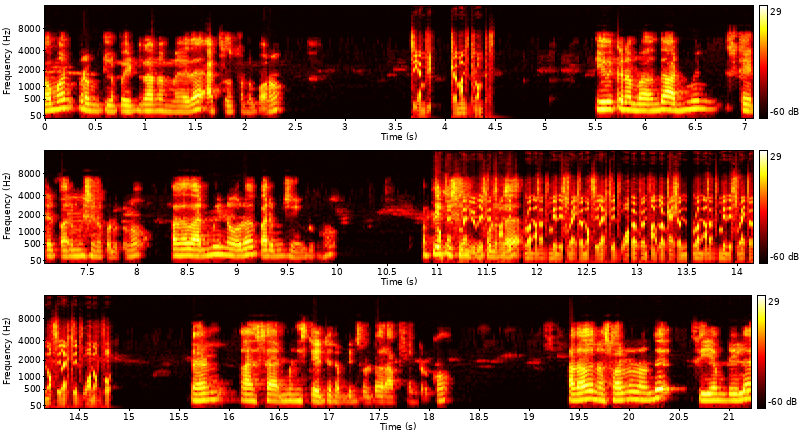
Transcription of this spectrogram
கமாண்ட் ப்ராம்ப்ட்ல போயிட்டு தான் நம்ம இதை ஆக்சஸ் பண்ண போகிறோம். இதுக்கு நம்ம வந்து அட்மின் ஸ்டேட்டட் பர்மிஷன் கொடுக்கணும். அதாவது அட்மினோட பர்மிஷன் கொடுக்கணும். அப்ளிகேஷன் கொடுங்க. ரன் ஆஸ் அட்மினிஸ்ட்ரேட்டர் அப்படின்னு சொல்லிட்டு ஒரு ஆப்ஷன் இருக்கும். அதாவது நான் சொல்றது வந்து சிஎம்டியில்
